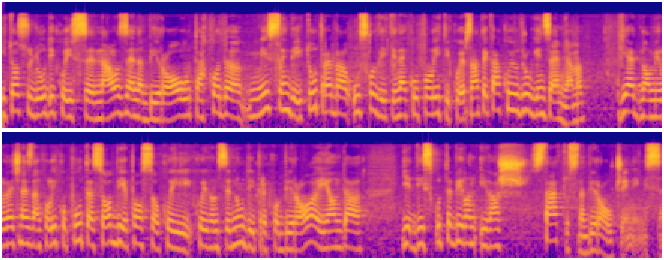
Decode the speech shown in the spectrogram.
I to su ljudi koji se nalaze na birovu, tako da mislim da i tu treba uskladiti neku politiku. Jer znate kako i u drugim zemljama jednom ili već ne znam koliko puta se odbije posao koji, koji vam se nudi preko biroa i onda je diskutabilan i vaš status na birovu, čini mi se.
